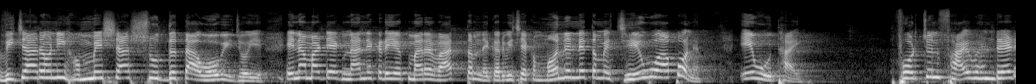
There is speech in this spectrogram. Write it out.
વિચારોની હંમેશા શુદ્ધતા હોવી જોઈએ. એના માટે એક નાનકડી એક મારે વાત તમને કરવી છે કે મનને તમે જેવું આપો ને, એવું થાય. ફોર્ચ્યુન ફાઇવ હંડ્રેડ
